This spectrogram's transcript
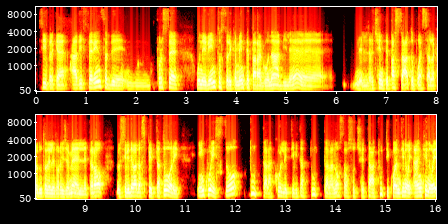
Sì, perché a differenza di forse un evento storicamente paragonabile eh, nel recente passato può essere la caduta delle Torri Gemelle, però lo si vedeva da spettatori. In questo tutta la collettività, tutta la nostra società, tutti quanti noi, anche noi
